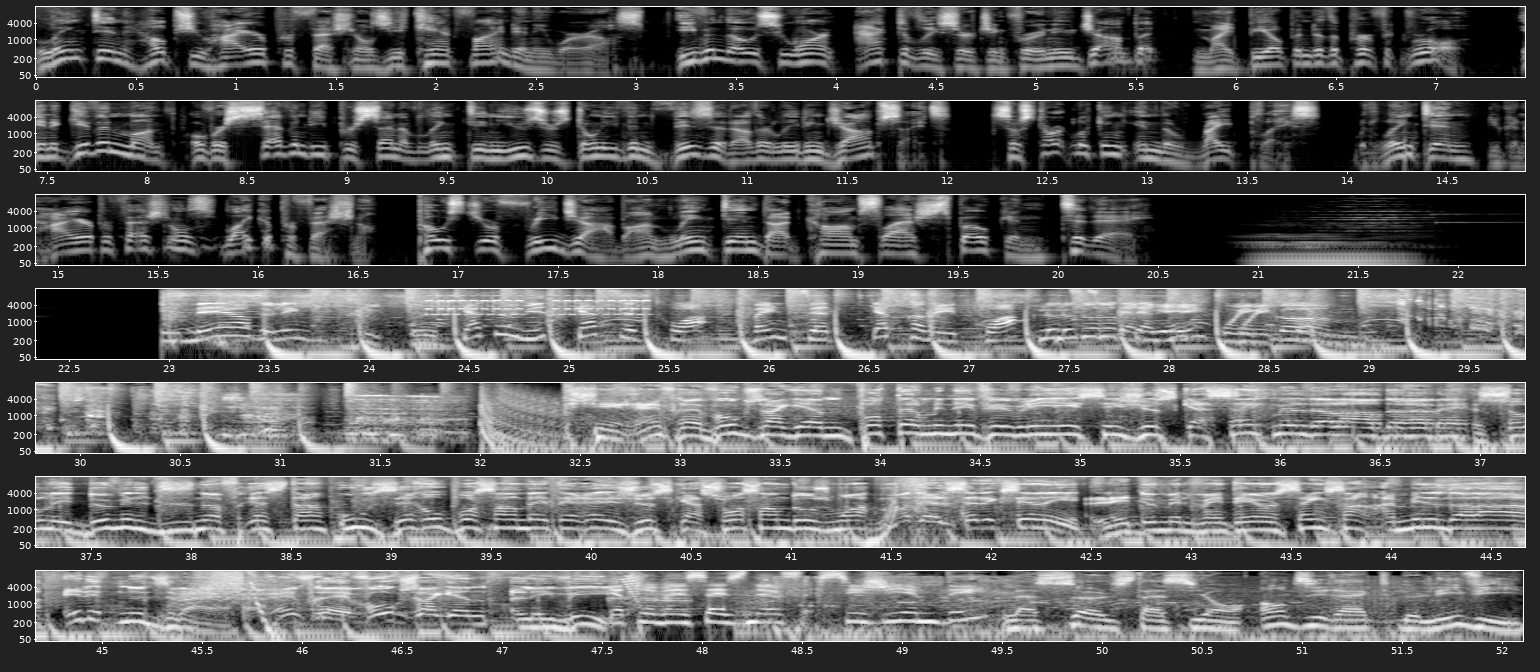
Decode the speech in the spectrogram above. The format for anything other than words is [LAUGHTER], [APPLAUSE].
LinkedIn helps you hire professionals you can't find anywhere else, even those who aren't actively searching for a new job but might be open to the perfect role. In a given month, over 70% of LinkedIn users don't even visit other leading job sites. So start looking in the right place. With LinkedIn, you can hire professionals like a professional. Post your free job on linkedin.com slash spoken today. Les meilleurs de l'industrie au 418 473 2783 clôtureterrien.com. Chez Rinfraie Volkswagen, pour terminer février, c'est jusqu'à 5000 de rabais sur les 2019 restants ou 0% d'intérêt jusqu'à 72 mois. Modèle sélectionné. Les 2021 500 à 1000 et les pneus d'hiver. Rinfraie Volkswagen Lévis. 96.9 CJMD. La seule station en direct de Lévis.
